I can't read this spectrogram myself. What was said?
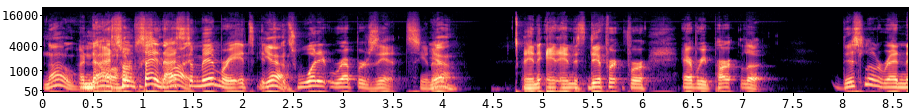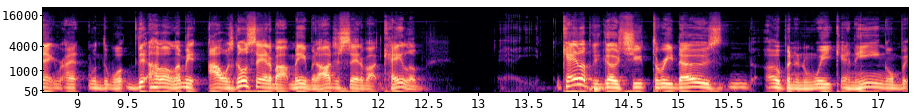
No, And no, that's what I'm saying. That's right. the memory. It's it's, Yeah. it's what it represents. You know. Yeah. And, and and it's different for every part. Look, this little redneck. right, with the- Well, hold on. Let me. I was gonna say it about me, but I'll just say it about Caleb. Caleb could go shoot three does opening a week, and he ain't gonna be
